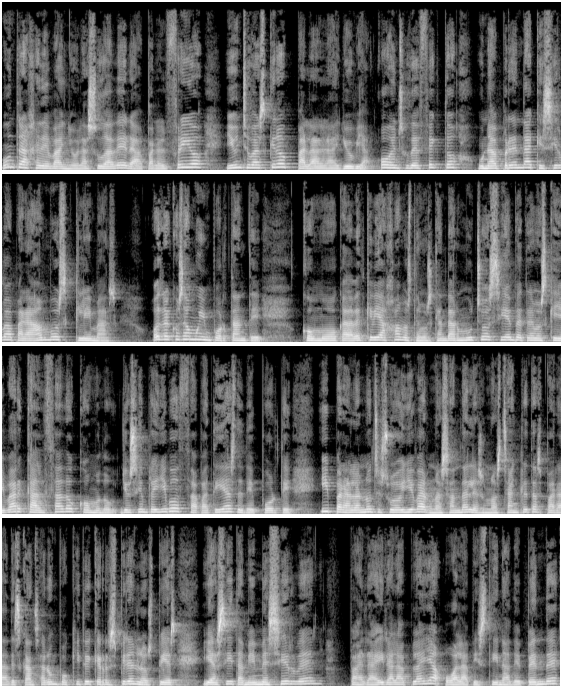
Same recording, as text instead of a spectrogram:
un traje de baño, la sudadera para el frío y un chubasquero para la lluvia o en su defecto una prenda que sirva para ambos climas. Otra cosa muy importante, como cada vez que viajamos tenemos que andar mucho, siempre tenemos que llevar calzado cómodo. Yo siempre llevo zapatillas de deporte y para la noche suelo llevar unas sandalias unas chancletas para descansar un poquito y que respiren los pies y así también me sirven para ir a la playa o a la piscina, depende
